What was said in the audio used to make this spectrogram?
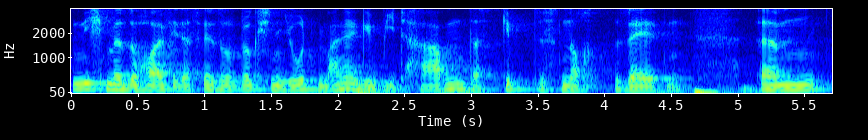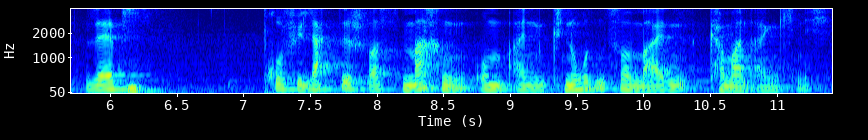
nicht mehr so häufig, dass wir so wirklich ein Jodmangelgebiet haben. Das gibt es noch selten. Ähm, selbst prophylaktisch was machen, um einen Knoten zu vermeiden, kann man eigentlich nicht.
